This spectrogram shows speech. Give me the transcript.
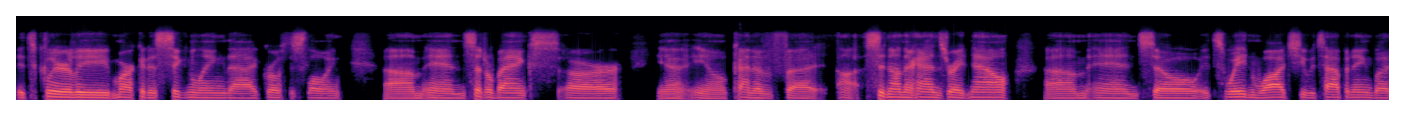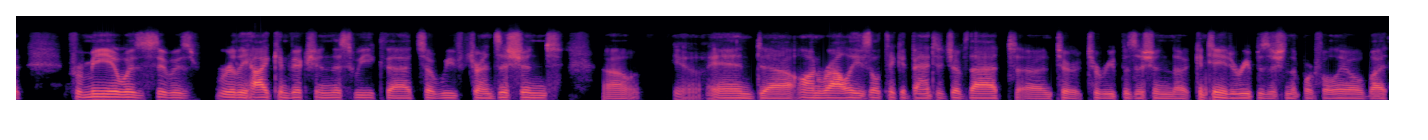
it's clearly market is signaling that growth is slowing um, and central banks are yeah, you know, kind of uh, uh, sitting on their hands right now. Um, and so it's wait and watch, see what's happening. But for me, it was it was really high conviction this week that so we've transitioned. Know, and uh, on rallies, they'll take advantage of that uh, to to reposition the continue to reposition the portfolio. But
